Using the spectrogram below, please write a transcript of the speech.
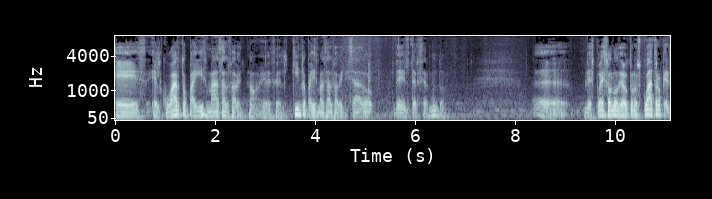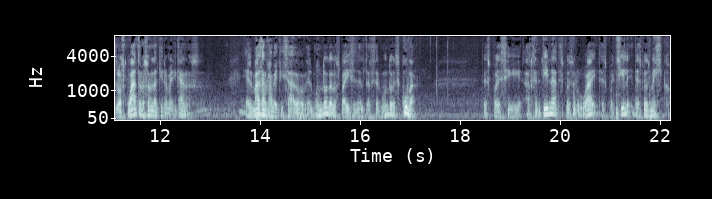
es el cuarto país más alfabetizado, no, es el quinto país más alfabetizado del tercer mundo. Eh, después solo de otros cuatro, que los cuatro son latinoamericanos. El más alfabetizado del mundo, de los países del tercer mundo, es Cuba. Después sigue Argentina, después Uruguay, después Chile, después México.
